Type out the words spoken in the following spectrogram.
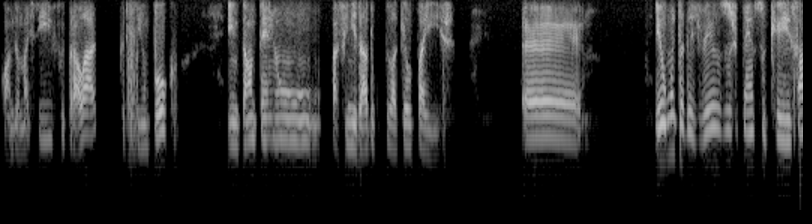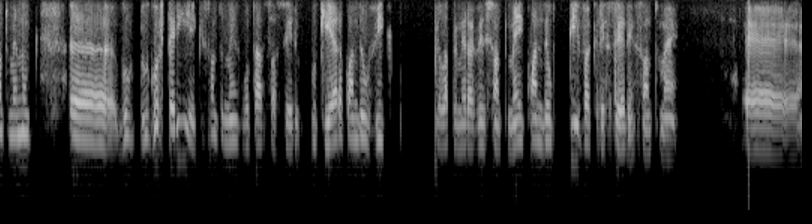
quando eu nasci, fui para lá, cresci um pouco, então tenho afinidade por aquele país. Uh, eu muitas das vezes penso que Santo Tomé não, uh, gostaria que Santo Tomé voltasse a ser o que era quando eu vi pela primeira vez Santo Tomé e quando eu tive a crescer em Santo Tomé. É,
